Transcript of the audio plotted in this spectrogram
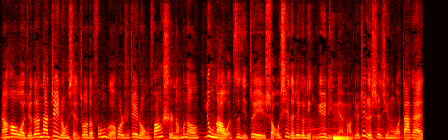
然后我觉得，那这种写作的风格或者是这种方式，能不能用到我自己最熟悉的这个领域里面嘛？嗯我觉得这个事情，我大概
